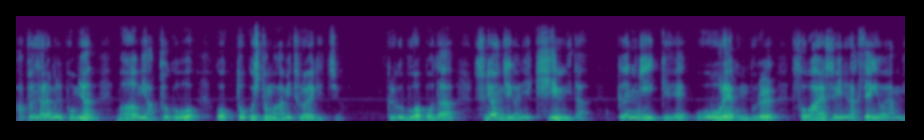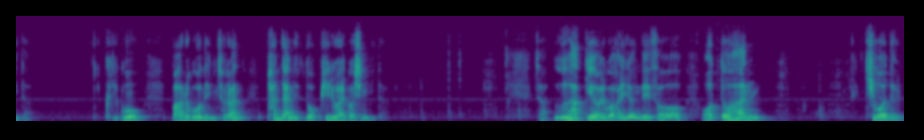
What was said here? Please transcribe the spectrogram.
아픈 사람을 보면 마음이 아프고 꼭 돕고 싶은 마음이 들어야겠죠. 그리고 무엇보다 수련 기간이 깁니다. 끈기 있게 오래 공부를 소화할 수 있는 학생이어야 합니다. 그리고 빠르고 냉철한 판단력도 필요할 것입니다. 자, 의학 계열과 관련돼서 어떠한 키워드,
